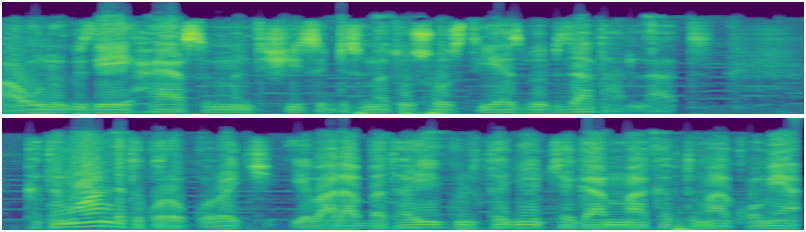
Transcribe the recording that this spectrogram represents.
በአሁኑ ጊዜ 28603 የሕዝብ ብዛት አላት። ከተማዋ እንደተቆረቆረች የባላባታዊ ጉልተኞች የጋማ ከብት ማቆሚያ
